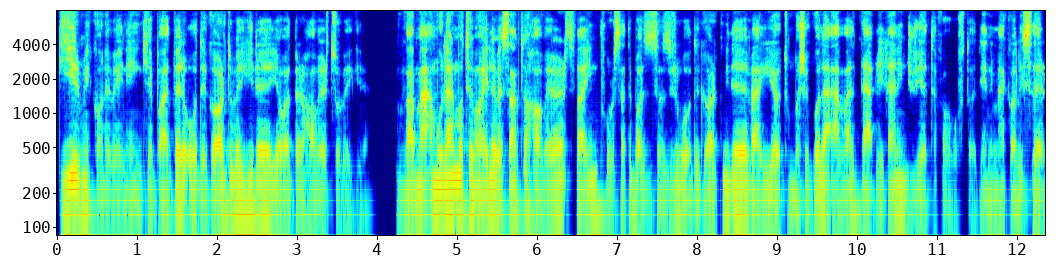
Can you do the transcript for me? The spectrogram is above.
گیر می‌کنه بین اینکه باید بره اودگارد رو بگیره یا باید بره هاورتس رو بگیره. و معمولا متمایل به سمت هاورتس و این فرصت بازیسازی رو به اودگارد میده و اگه یادتون باشه گل اول دقیقا اینجوری اتفاق افتاد. یعنی مکالیستر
